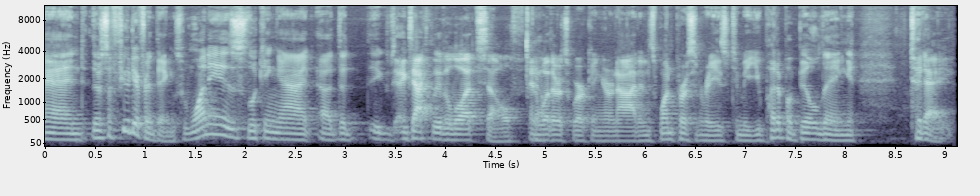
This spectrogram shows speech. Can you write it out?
And there's a few different things. One is looking at uh, the exactly the law itself and whether it's working or not. And it's one person raised to me, you put up a building today.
